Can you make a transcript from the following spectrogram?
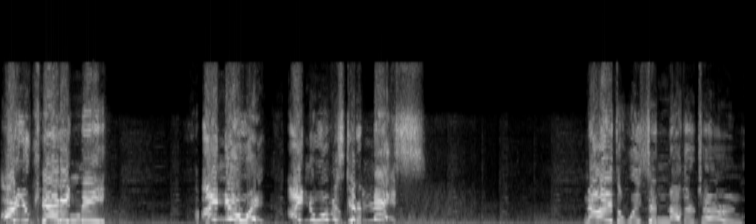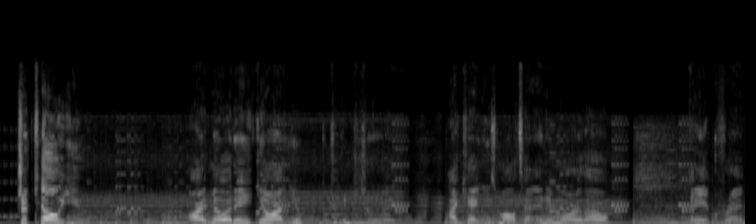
Are you kidding me? I knew it! I knew I was gonna miss! Now I have to waste another turn to kill you! Alright, Milady, you know what? You, you can do it. I can't use Malta anymore, though. I need a crit.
